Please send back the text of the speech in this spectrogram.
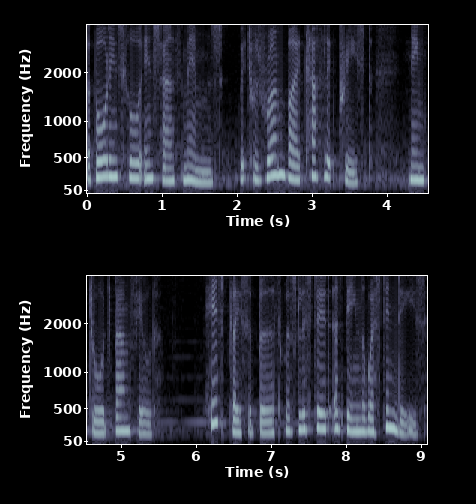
a boarding school in South Mimms, which was run by a Catholic priest named George Banfield. His place of birth was listed as being the West Indies.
